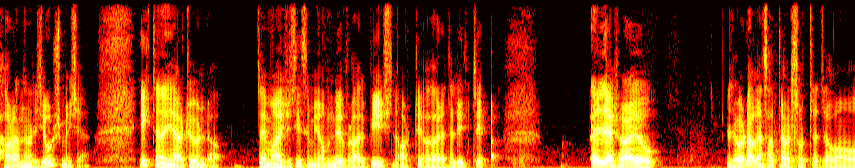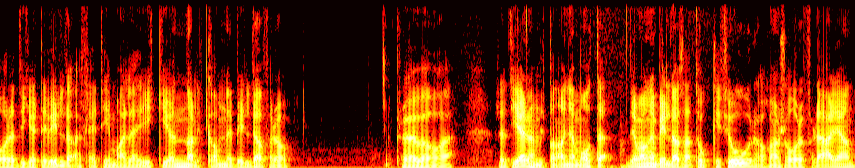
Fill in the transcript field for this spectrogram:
har han vel ikke gjort så mye. Gikk til denne turen, da. Det må jeg ikke si så mye om nå, for det blir ikke noe artig å høre det lydklippet. Ellers har jeg jo Lørdagen satt jeg vel stort sett og redigerte bilder i flere timer, eller gikk gjennom litt gamle bilder for å prøve å redigere dem litt på en annen måte. Det er mange bilder som jeg tok i fjor, og kanskje året før der igjen.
